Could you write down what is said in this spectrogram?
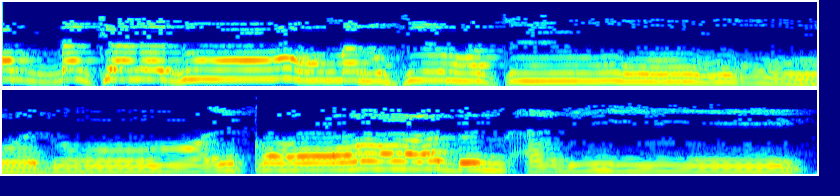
ربك لذو مغفرة وذو عقاب أليم.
